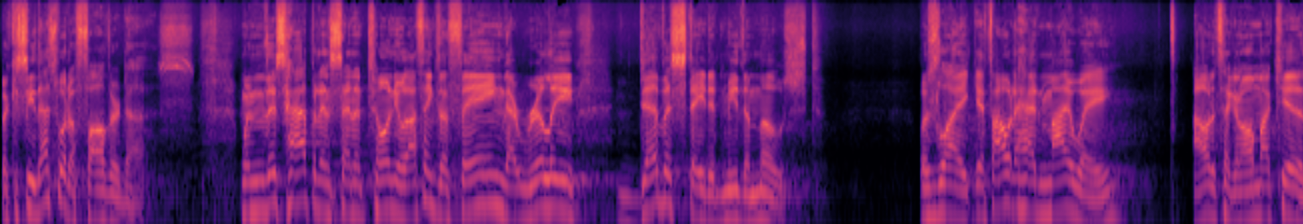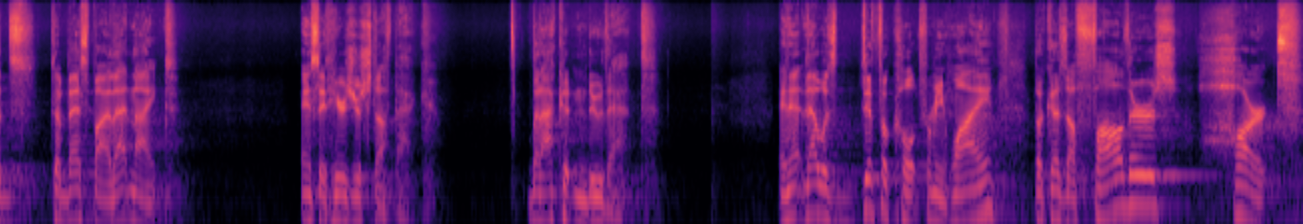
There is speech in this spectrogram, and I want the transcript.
Because, see, that's what a father does. When this happened in San Antonio, I think the thing that really devastated me the most was like if I would have had my way, I would have taken all my kids to Best Buy that night and said, Here's your stuff back. But I couldn't do that. And that, that was difficult for me. Why? Because a father's heart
